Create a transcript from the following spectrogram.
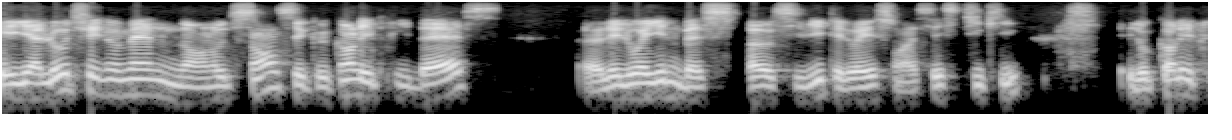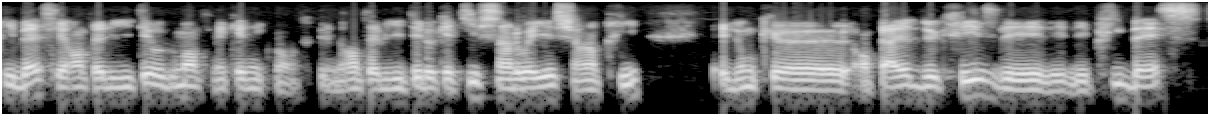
Et il y a l'autre phénomène dans l'autre sens, c'est que quand les prix baissent, les loyers ne baissent pas aussi vite, les loyers sont assez sticky. Et donc quand les prix baissent, les rentabilités augmentent mécaniquement. Parce qu'une rentabilité locative, c'est un loyer sur un prix. Et donc, euh, en période de crise, les, les, les prix baissent,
